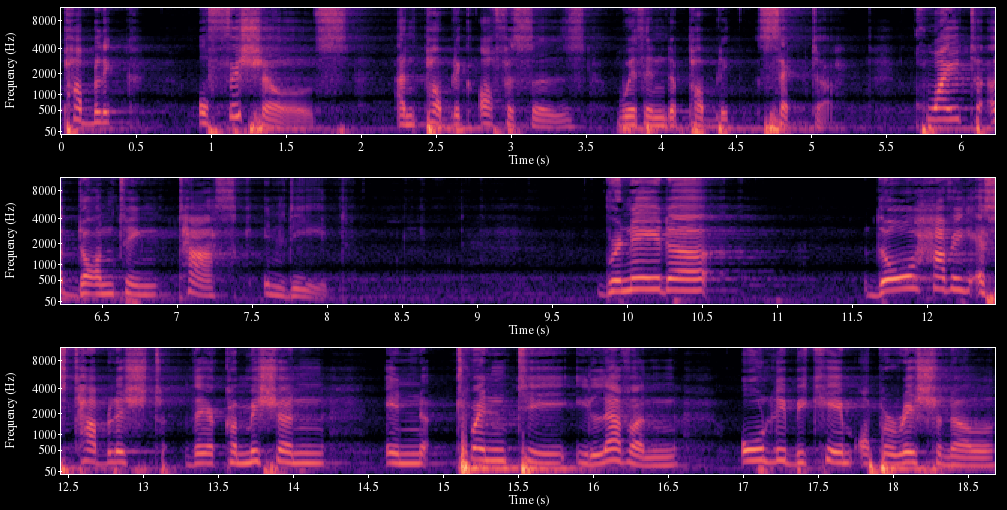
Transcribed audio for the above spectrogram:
public officials and public officers within the public sector. Quite a daunting task indeed. Grenada, though having established their commission in 2011, only became operational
